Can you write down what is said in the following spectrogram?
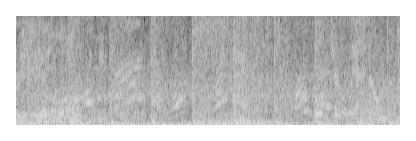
with you people? Fortunately, I know enough.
